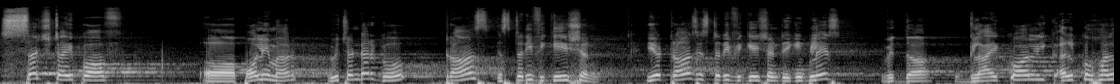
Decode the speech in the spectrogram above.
such type of uh, polymer which undergo trans-esterification. Here trans-esterification taking place with the glycolic alcohol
